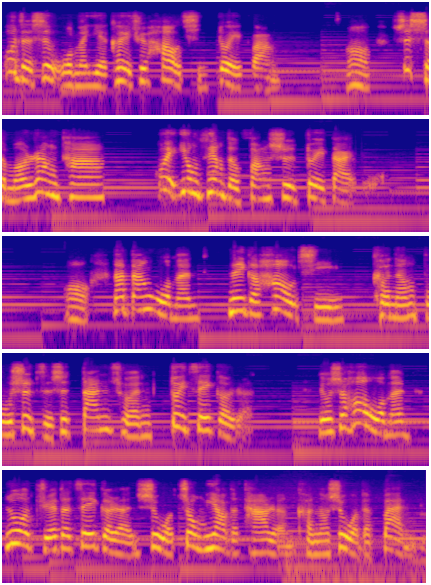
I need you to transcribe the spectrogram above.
或者是我们也可以去好奇对方，哦，是什么让他会用这样的方式对待我？哦，那当我们那个好奇，可能不是只是单纯对这个人，有时候我们若觉得这个人是我重要的他人，可能是我的伴侣，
